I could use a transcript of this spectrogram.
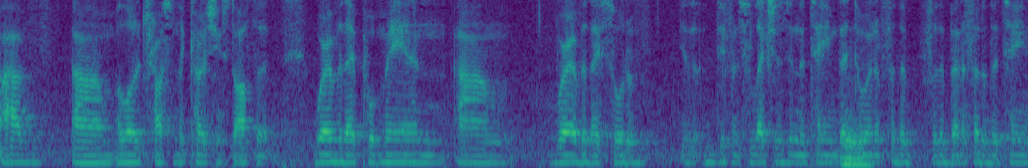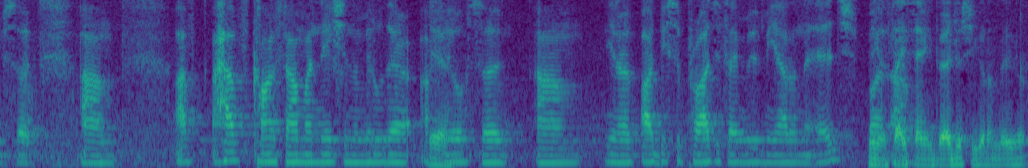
I have um, a lot of trust in the coaching staff that wherever they put me and um, wherever they sort of you know, different selections in the team, they're doing it for the for the benefit of the team. So um, I've I have kind of found my niche in the middle there. I Yeah. feel so. Um, you know, I'd be surprised if they move me out on the edge. You're to say um, Sammy Burgess, you got to move it.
